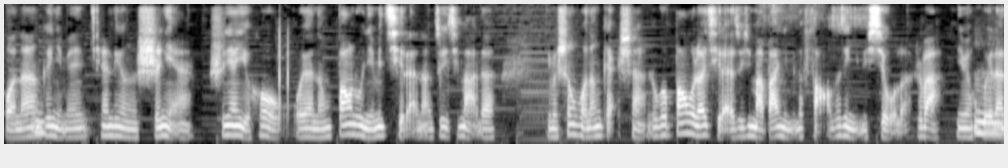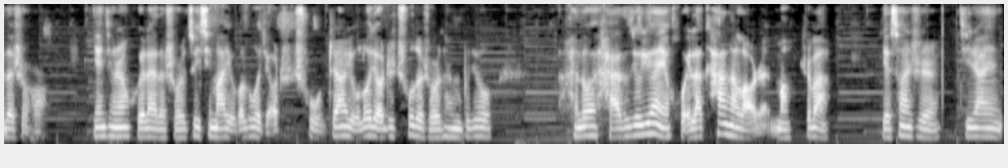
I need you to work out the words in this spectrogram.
我呢给你们签订十年，十年以后我也能帮助你们起来呢，最起码的。你们生活能改善，如果帮不了起来，最起码把你们的房子给你们修了，是吧？你们回来的时候，年轻人回来的时候，最起码有个落脚之处。这样有落脚之处的时候，他们不就很多孩子就愿意回来看看老人嘛，是吧？也算是，既然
